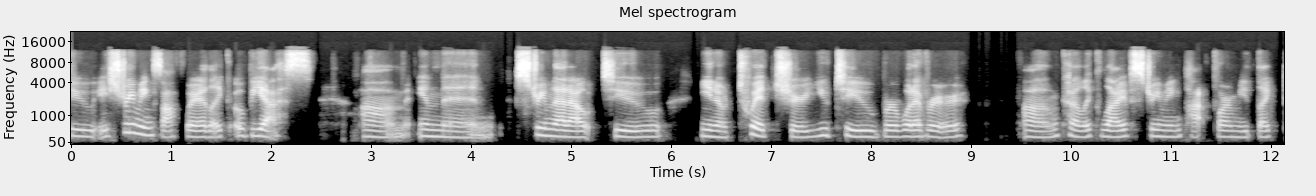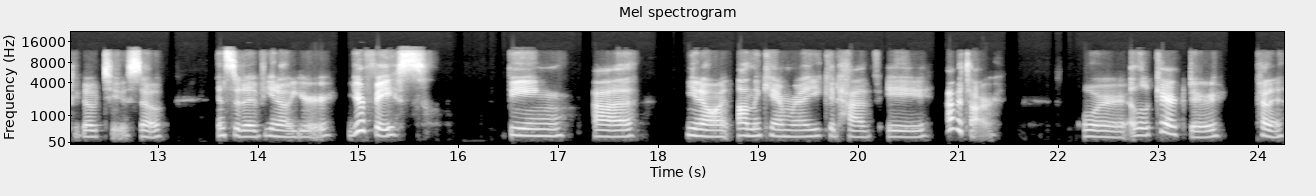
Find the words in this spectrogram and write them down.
to a streaming software like obs um, and then stream that out to you know twitch or youtube or whatever um, kind of like live streaming platform you'd like to go to so instead of you know your your face being uh you know, on the camera, you could have a avatar or a little character kind of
